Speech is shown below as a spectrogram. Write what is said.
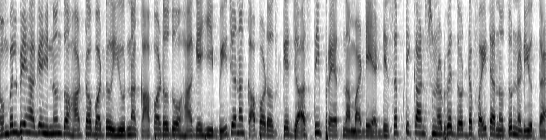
ಬಂಬಲ್ ಬಿ ಹಾಗೆ ಇನ್ನೊಂದು ಆಟೋಬಾಟ್ ಇವ್ರನ್ನ ಕಾಪಾಡೋದು ಹಾಗೆ ಈ ಬೀಜನ ಕಾಪಾಡೋದಕ್ಕೆ ಜಾಸ್ತಿ ಪ್ರಯತ್ನ ಮಾಡಿ ಡಿಸೆಪ್ಟಿಕಾನ್ಸ್ ನಡುವೆ ದೊಡ್ಡ ಫೈಟ್ ಅನ್ನೋದು ನಡೆಯುತ್ತೆ.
